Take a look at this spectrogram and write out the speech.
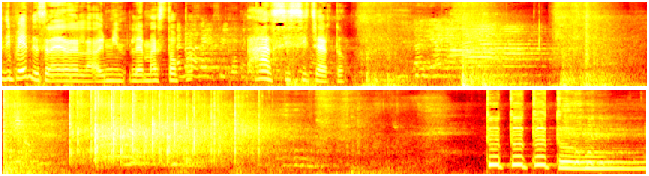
Eh, dipende se la, la, la, la mai stop. Ah, sì, sì, certo. Tu, tu, tu, tu.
